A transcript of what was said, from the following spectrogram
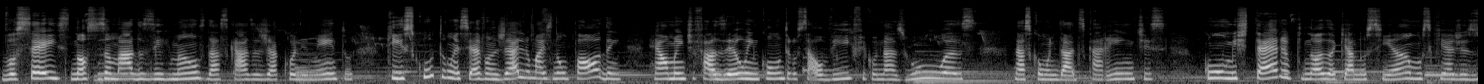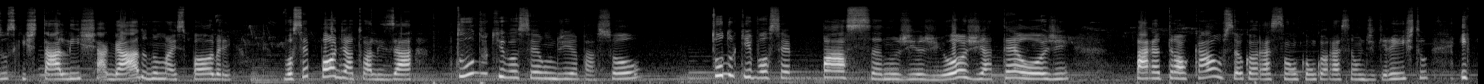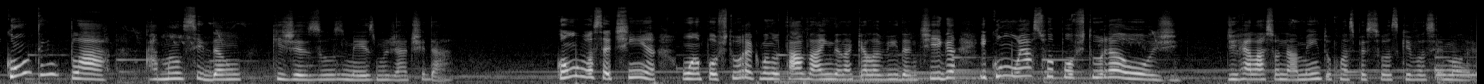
vocês, nossos amados irmãos das casas de acolhimento, que escutam esse Evangelho, mas não podem realmente fazer o encontro salvífico nas ruas, nas comunidades carentes, com o mistério que nós aqui anunciamos, que é Jesus que está ali chagado no mais pobre, você pode atualizar tudo que você um dia passou, tudo que você passa nos dias de hoje, até hoje, para trocar o seu coração com o coração de Cristo e contemplar a mansidão que Jesus mesmo já te dá. Como você tinha uma postura quando estava ainda naquela vida antiga e como é a sua postura hoje? de relacionamento com as pessoas que você mora.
